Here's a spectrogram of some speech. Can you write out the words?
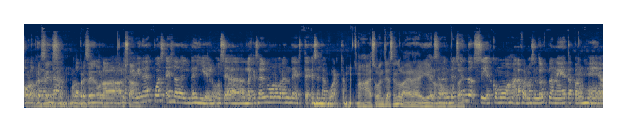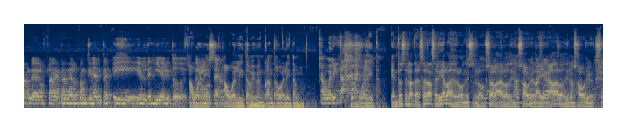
O la presencia, o la presencia, o la... La o sea- que viene después es la del deshielo, o sea, la que sale el mono grande este, esa es la cuarta. Ajá, eso vendría siendo la era del hielo, sí, es como ajá, la formación de los planetas, Pangea, de los planetas, de los continentes y, y el deshielo y todo eso, de los Abuelita, océanos. abuelita, a mí me encanta abuelita. Abuelita. Abuelita. Entonces la tercera sería la de los, los- o sea, la de los dinosaurios, la llegada de los dinosaurios. Sí.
